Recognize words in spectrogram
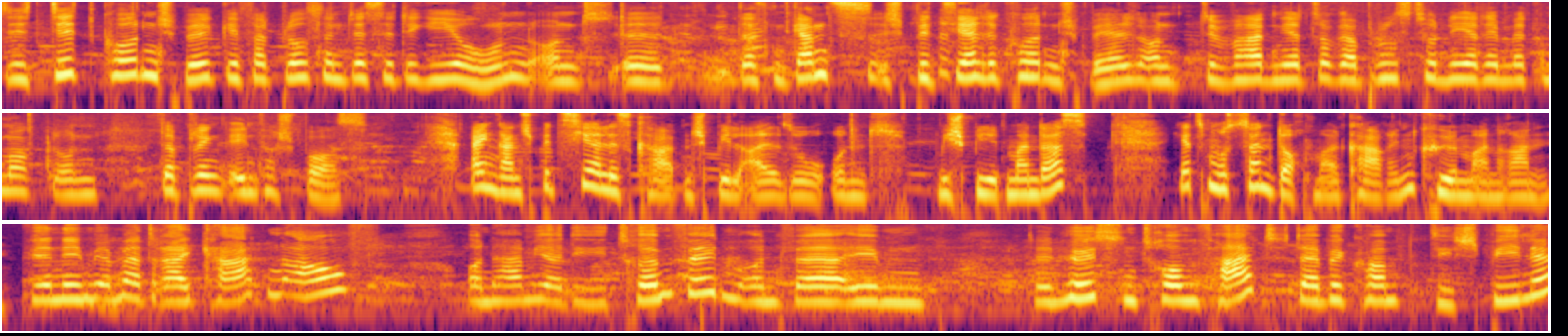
Das, das Kurdenspiel geht bloß in diese Region und äh, das ist ein ganz spezielles Kurdenspiel und wir hatten jetzt sogar Brustturniere mitgemacht und da bringt einfach Spaß. Ein ganz spezielles Kartenspiel also. Und wie spielt man das? Jetzt muss dann doch mal Karin Kühlmann ran. Wir nehmen immer drei Karten auf und haben ja die Trümpfe und wer eben den höchsten Trumpf hat, der bekommt die Spiele.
